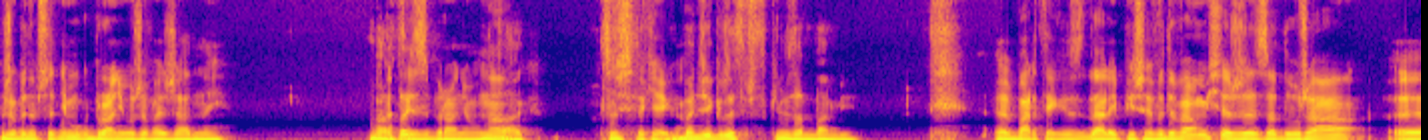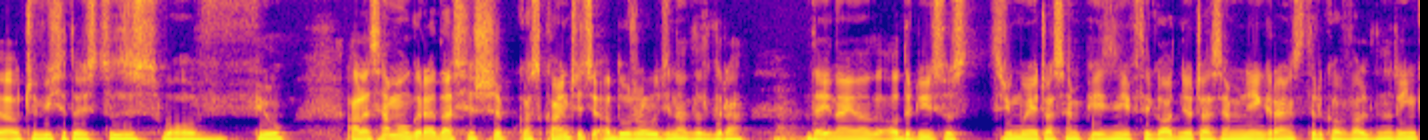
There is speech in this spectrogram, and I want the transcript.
Żeby na przykład nie mógł broni używać żadnej. A ty Bartek? z bronią, no. Tak. Coś takiego. Będzie gry z wszystkimi zębami. E, Bartek dalej pisze. Wydawało mi się, że za duża, e, oczywiście to jest w cudzysłowiu, ale samą grę da się szybko skończyć, a dużo ludzi nadal gra. Day 9 od, od release'u streamuje czasem 5 dni w tygodniu, czasem mniej, grając tylko w Elden Ring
